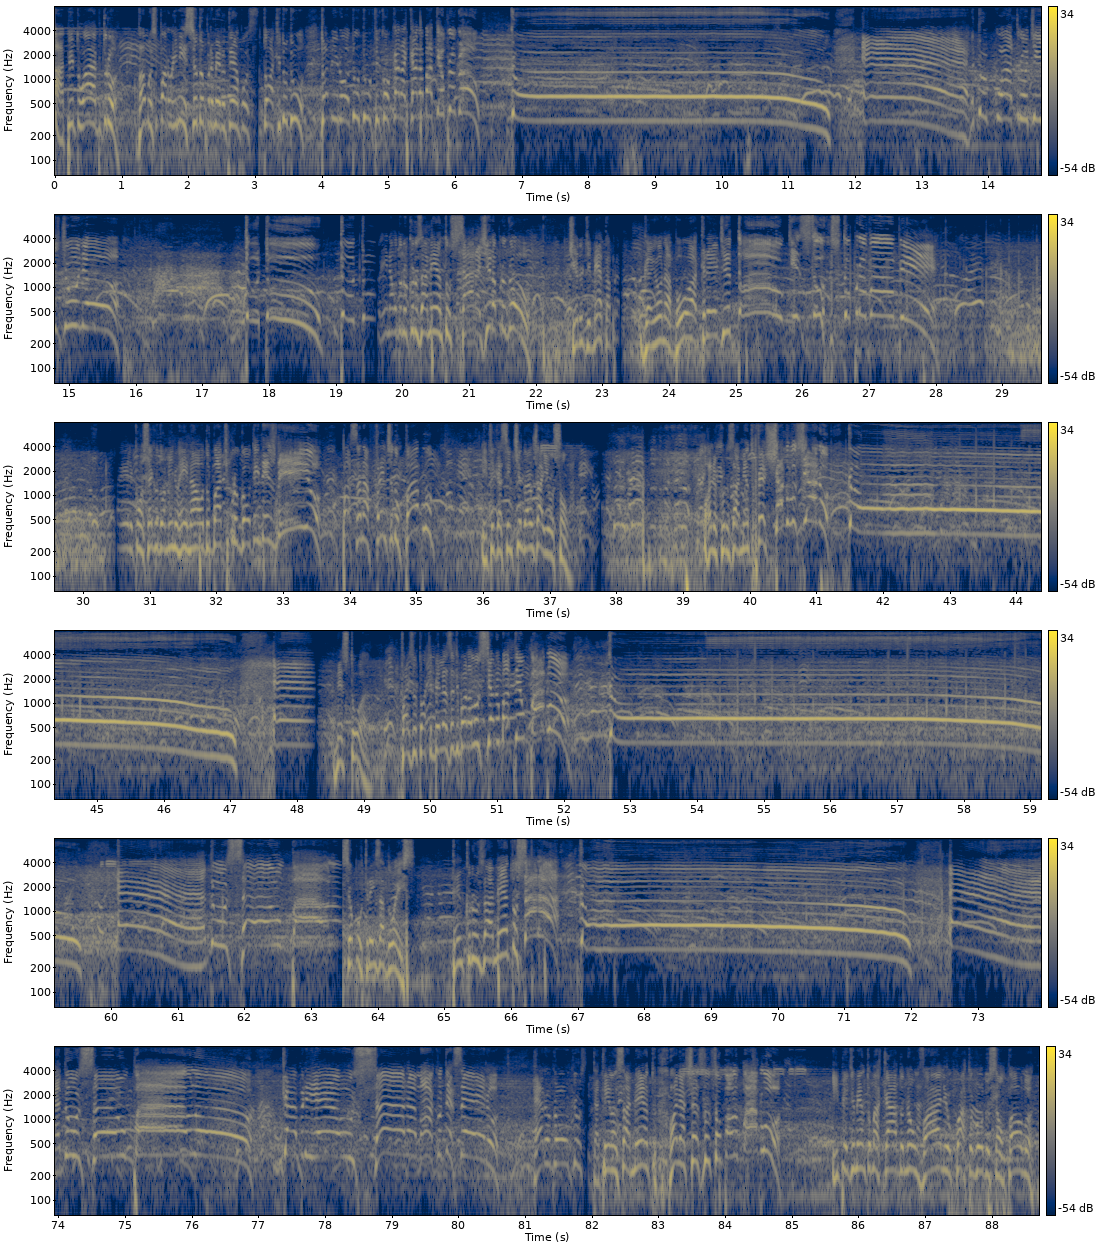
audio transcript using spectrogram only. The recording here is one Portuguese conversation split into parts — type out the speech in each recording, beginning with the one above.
Apita o árbitro. Vamos para o início do primeiro tempo. Toque Dudu. Dominou Dudu. Ficou cara a cara. Bateu pro gol. Gol! É do 4 de julho. Dudu! Dudu! Reinaldo no cruzamento. Sara gira pro gol. Tiro de meta. Ganhou na boa. Acreditou. Que susto pro Volpe! Consegue o domínio, Reinaldo bate pro gol, tem desvio, passa na frente do Pablo e fica sentindo aí o Jailson. Olha o cruzamento fechado, Luciano! Gol! É... Nestor faz o toque, beleza de bola, Luciano bateu, Pablo! Venceu por 3 a 2. Tem cruzamento, Sara! Gol! É do São Paulo! Gabriel Sara marca o terceiro. Era o gol que o tem lançamento. Olha a chance do São Paulo, Pablo! Impedimento marcado, não vale o quarto gol do São Paulo.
